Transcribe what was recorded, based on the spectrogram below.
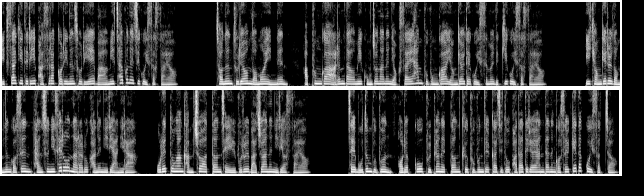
잎사귀들이 바스락거리는 소리에 마음이 차분해지고 있었어요. 저는 두려움 너머에 있는 아픔과 아름다움이 공존하는 역사의 한 부분과 연결되고 있음을 느끼고 있었어요. 이 경계를 넘는 것은 단순히 새로운 나라로 가는 일이 아니라 오랫동안 감추어왔던 제 일부를 마주하는 일이었어요. 제 모든 부분, 어렵고 불편했던 그 부분들까지도 받아들여야 한다는 것을 깨닫고 있었죠.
